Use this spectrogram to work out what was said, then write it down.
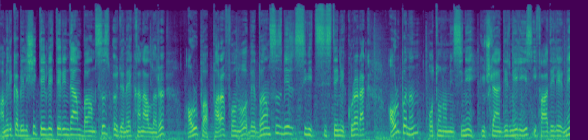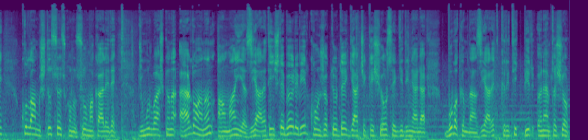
Amerika Birleşik Devletleri'nden bağımsız ödeme kanalları Avrupa Para Fonu ve bağımsız bir SWIFT sistemi kurarak Avrupa'nın otonomisini güçlendirmeliyiz ifadelerini kullanmıştı söz konusu makalede. Cumhurbaşkanı Erdoğan'ın Almanya ziyareti işte böyle bir konjonktürde gerçekleşiyor sevgili dinleyenler. Bu bakımdan ziyaret kritik bir önem taşıyor.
